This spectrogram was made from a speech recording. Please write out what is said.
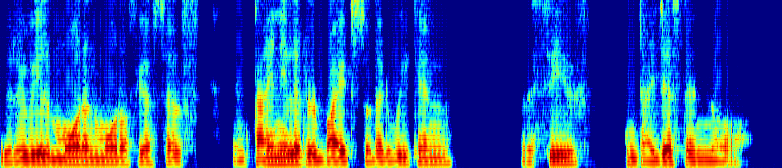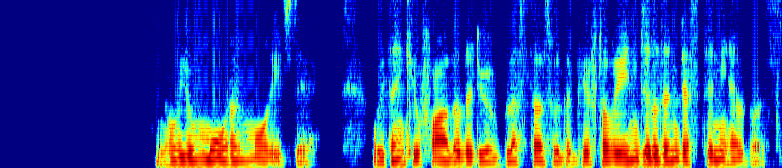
You reveal more and more of yourself in tiny little bites so that we can receive and digest and know. Know you more and more each day. We thank you, Father, that you have blessed us with the gift of angels and destiny helpers,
